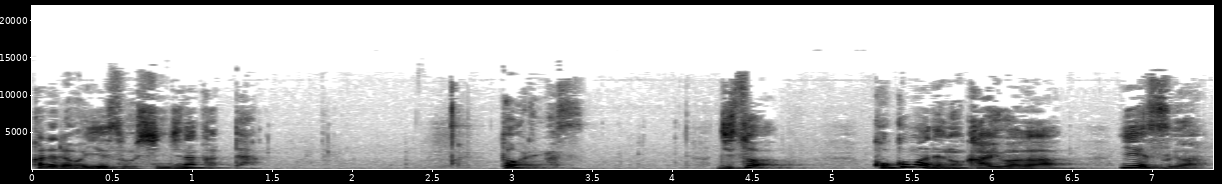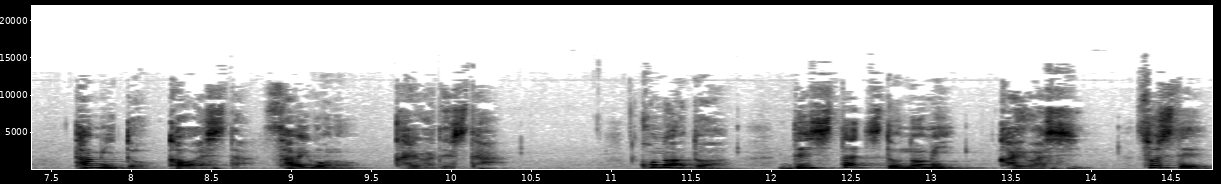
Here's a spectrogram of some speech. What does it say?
彼らはイエスを信じなかった。とあります。実はここまでの会話がイエスが民と交わした最後の会話でした。この後は弟子たちとのみ会話しそして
